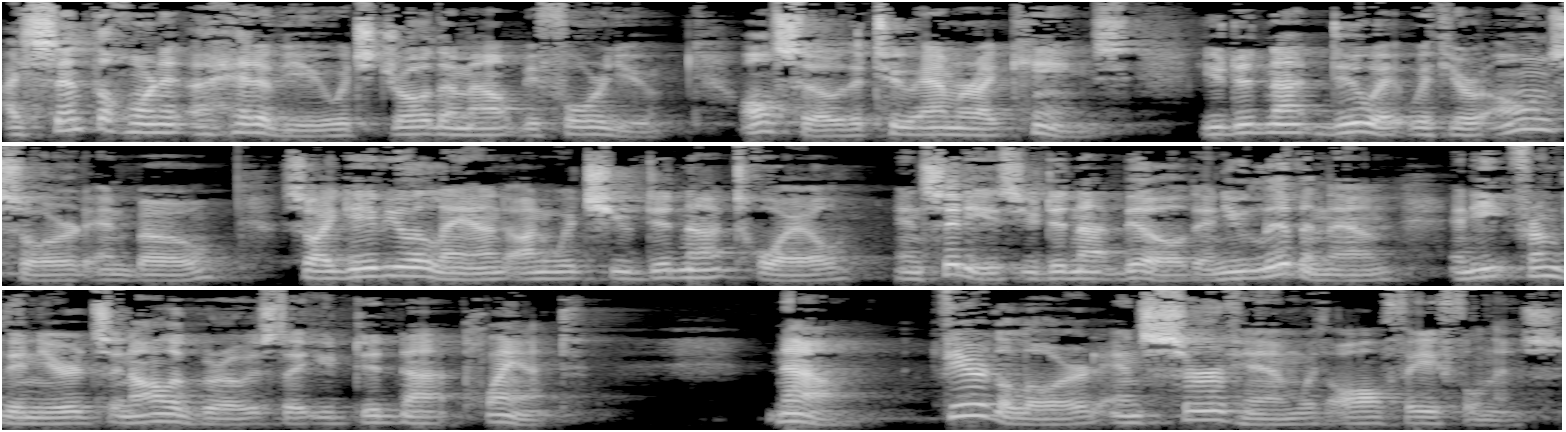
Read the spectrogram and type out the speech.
I sent the hornet ahead of you, which drove them out before you. Also the two Amorite kings. You did not do it with your own sword and bow, so I gave you a land on which you did not toil, and cities you did not build, and you live in them, and eat from vineyards and olive groves that you did not plant. Now, fear the Lord and serve him with all faithfulness.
